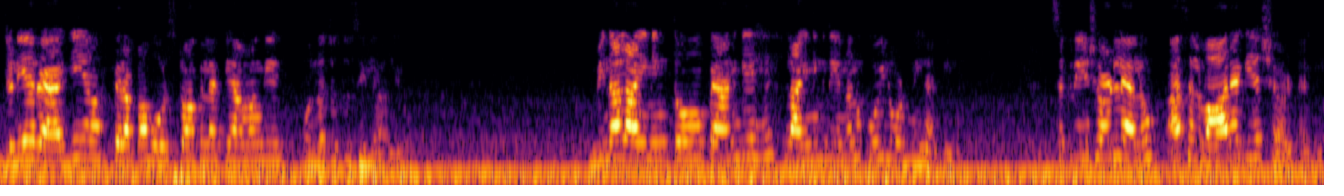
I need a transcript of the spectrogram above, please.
ਜਿਹੜੀਆਂ ਰਹਿ ਗਈਆਂ, ਫਿਰ ਆਪਾਂ ਹੋਰ ਸਟਾਕ ਲੈ ਕੇ ਆਵਾਂਗੇ, ਉਹਨਾਂ ਚੋਂ ਤੁਸੀਂ ਲੈ ਲਿਓ। ਬਿਨਾ ਲਾਈਨਿੰਗ ਤੋਂ ਪੈਣਗੇ ਇਹ ਲਾਈਨਿੰਗ ਦੀ ਇਹਨਾਂ ਨੂੰ ਕੋਈ ਲੋੜ ਨਹੀਂ ਹੈਗੀ। ਸਕਰੀਨਸ਼ਾਟ ਲੈ ਲਓ ਆ ਸਲਵਾਰ ਹੈਗੀ ਆ ਸ਼ਰਟ ਹੈਗੀ।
